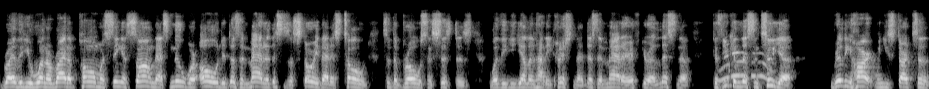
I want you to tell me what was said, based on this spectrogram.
Whether you want to write a poem or sing a song that's new or old, it doesn't matter. This is a story that is told to the bros and sisters. Whether you're yelling Hare Krishna, it doesn't matter if you're a listener, because you can listen to you really hard when you start to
